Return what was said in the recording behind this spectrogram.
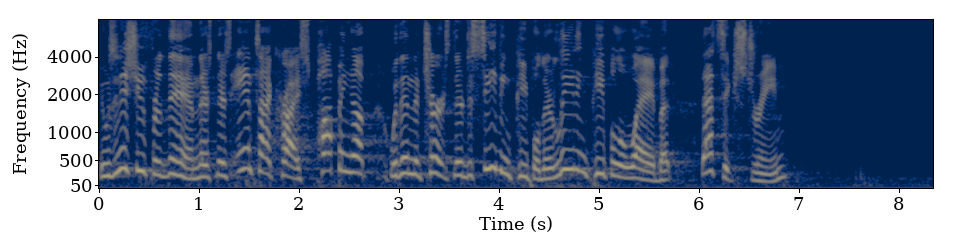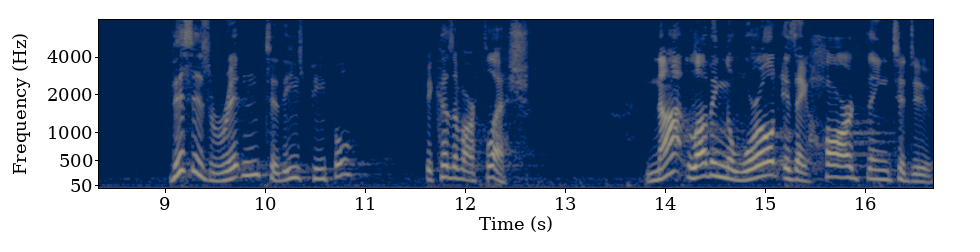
It was an issue for them. There's, there's Antichrist popping up within the church. They're deceiving people, they're leading people away, but that's extreme. This is written to these people because of our flesh. Not loving the world is a hard thing to do,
